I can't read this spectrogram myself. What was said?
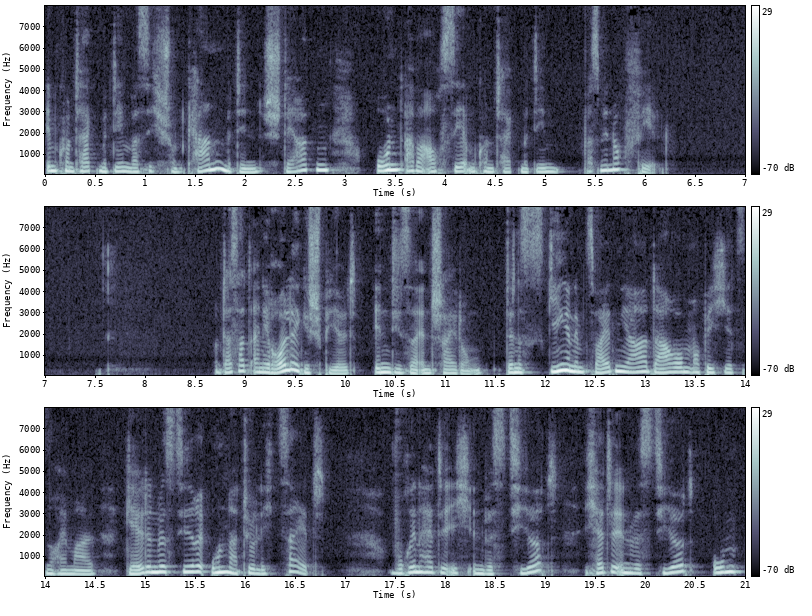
im Kontakt mit dem, was ich schon kann, mit den Stärken und aber auch sehr im Kontakt mit dem, was mir noch fehlt. Und das hat eine Rolle gespielt in dieser Entscheidung. Denn es ging in dem zweiten Jahr darum, ob ich jetzt noch einmal Geld investiere und natürlich Zeit. Worin hätte ich investiert? Ich hätte investiert, um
